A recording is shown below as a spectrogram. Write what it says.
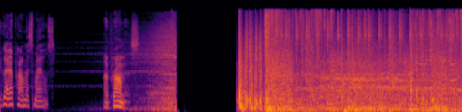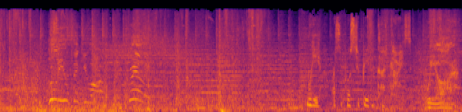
You gotta promise, Miles. I promise. Who do you think you are? Really? We are supposed to be the good guys. We are.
